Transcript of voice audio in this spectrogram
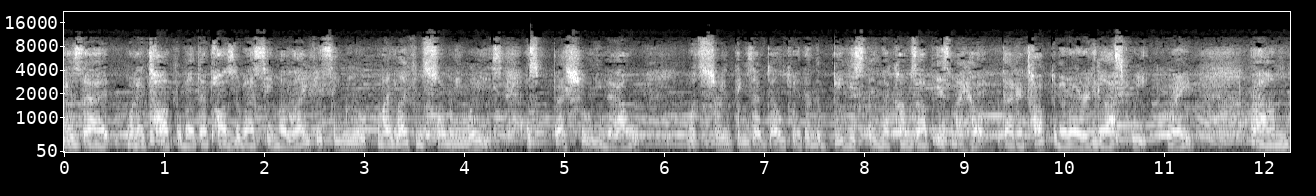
is that when I talk about that positive I see my life, it saved me my life in so many ways, especially now with certain things I've dealt with. And the biggest thing that comes up is my health that I talked about already last week, right? Um,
